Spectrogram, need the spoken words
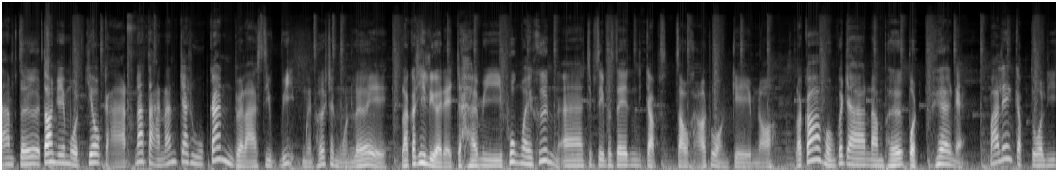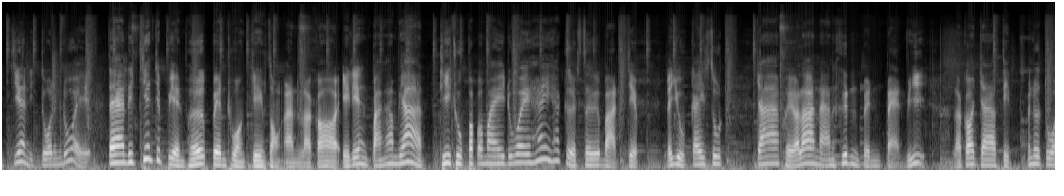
ตามเซอร์ตอนอยู่ในโหมดเกี่ยวกาดหน้าต่างนั้นจะถูกกั้นเวลา 10 วิเหมือนเพิกฉงนเลย แล้วก็ที่เหลือเนี่ยจะมีพุ่งไวขึ้นอ่า14%กับเสาขาวถ่วงเกมเนาะแล้วก็ผมก็จะนำเพิกปลดเพื่องเนี่ย มาเล่นกับตัวลีเจียนอีกตัวหนึ่งด้วย แต่ลีเจียนจะเปลี่ยนเพิร์กเป็นถ่วงเกม 2 อัน แล้วก็เอเลี่ยนปางห้ามญาติ ที่ถูกปรับประไมด้วยให้ถ้าเกิดเซอร์บาดเจ็บ และอยู่ไกลสุด จะเผยล่านานขึ้นเป็น 8 วิ แล้วก็จะติดไม่รู้ตัว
